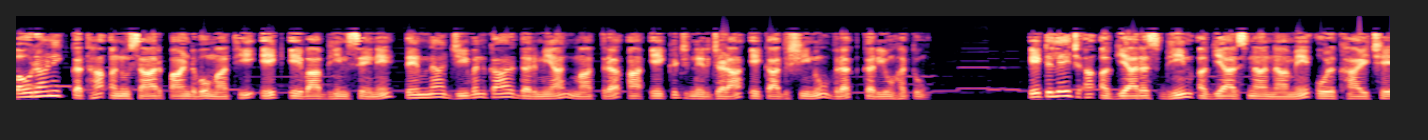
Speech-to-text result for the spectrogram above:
પૌરાણિક કથા અનુસાર પાંડવોમાંથી એક એવા ભીમસેને તેમના જીવનકાળ દરમિયાન માત્ર આ એક જ નિર્જળા એકાદશીનું વ્રત કર્યું હતું. એટલે જ આ અગિયારસ ભીમ અગિયારસના નામે ઓળખાય છે,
